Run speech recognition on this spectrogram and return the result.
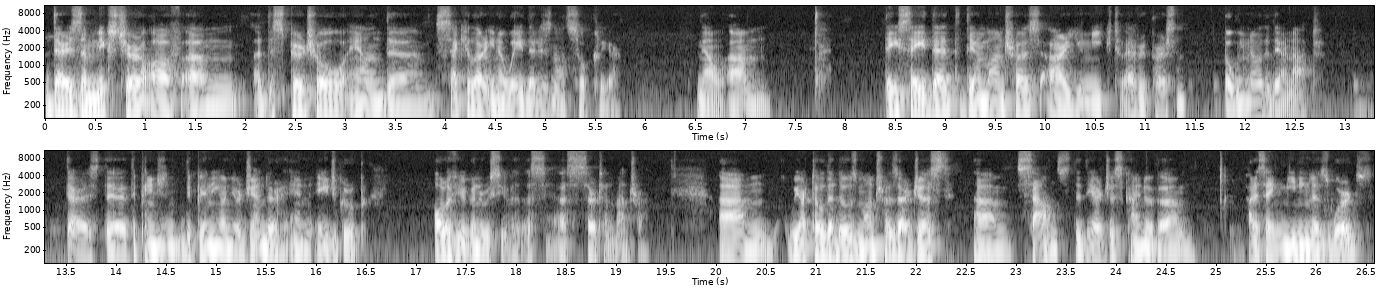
there is a mixture of um, the spiritual and the secular in a way that is not so clear. Now, um, they say that their mantras are unique to every person, but we know that they are not. There's the depending depending on your gender and age group, all of you are going to receive a, a certain mantra. Um, we are told that those mantras are just um, sounds, that they are just kind of um, how to say meaningless words,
